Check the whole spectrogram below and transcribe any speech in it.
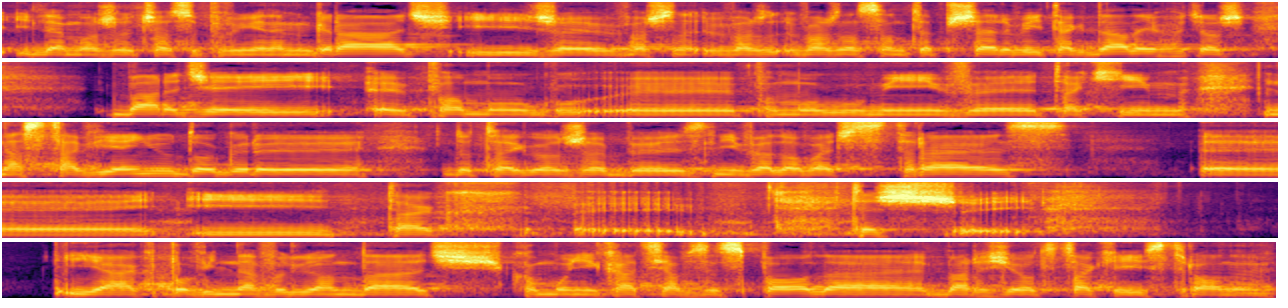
ile może czasu powinienem grać i że ważne, waż- ważne są te przerwy i tak dalej, chociaż bardziej y, pomógł, y, pomógł mi w takim nastawieniu do gry, do tego, żeby zniwelować stres. Yy, I tak też jak powinna wyglądać komunikacja w zespole, bardziej od takiej strony.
